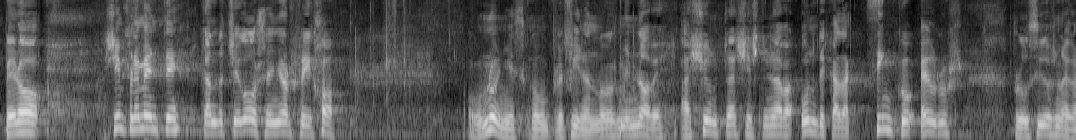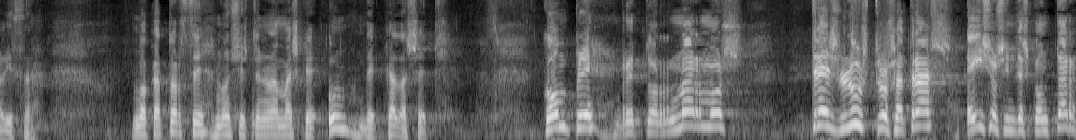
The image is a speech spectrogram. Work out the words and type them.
Pero simplemente cando chegou o señor Feijó ou Núñez, como prefiran, no 2009 a xunta xestionaba un de cada cinco euros producidos na Galiza. No 14 non xestionará máis que un de cada sete. Compre retornarmos tres lustros atrás e iso sin descontar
